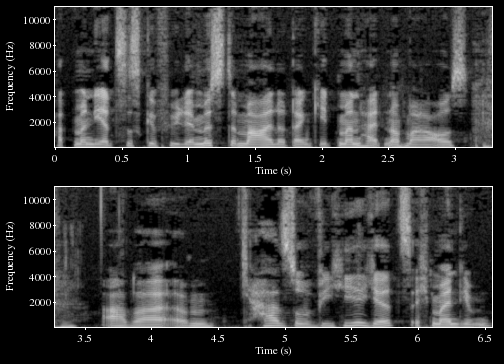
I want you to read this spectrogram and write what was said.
hat man jetzt das Gefühl, der müsste mal und dann geht man halt nochmal raus. Aber ähm, ja, so wie hier jetzt, ich meine,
